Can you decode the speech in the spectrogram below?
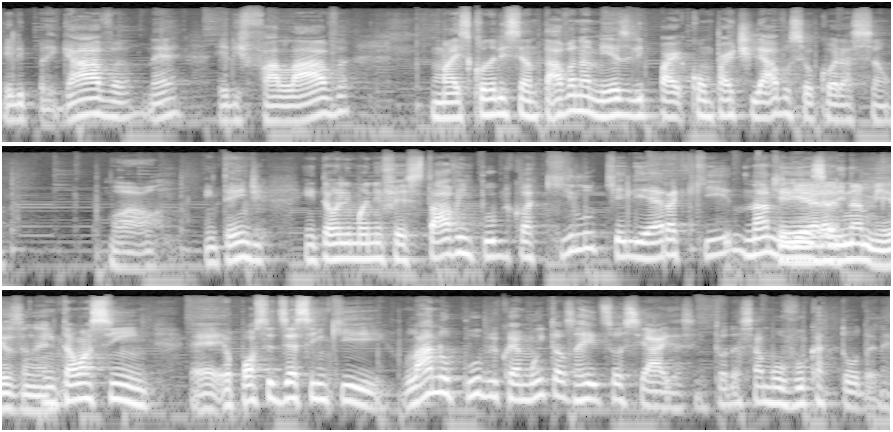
ele pregava, né? Ele falava, mas quando ele sentava na mesa, ele par- compartilhava o seu coração. Uau. Entende? Então ele manifestava em público aquilo que ele era aqui na Que mesa. ele era ali na mesa, né? Então, assim, é, eu posso dizer assim que lá no público é muito as redes sociais, assim, toda essa muvuca toda, né?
